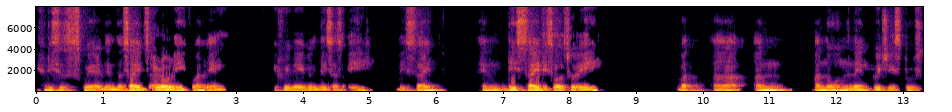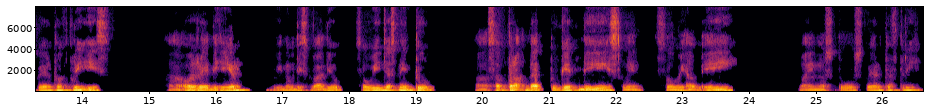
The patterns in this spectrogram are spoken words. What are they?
if this is a square, then the sides are all equal. And if we label this as A, this side, and this side is also A, but uh, an unknown length which is 2 square root of 3 is uh, already here. We know this value. So we just need to uh, subtract that to get this length. So we have a minus 2 square root of 3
